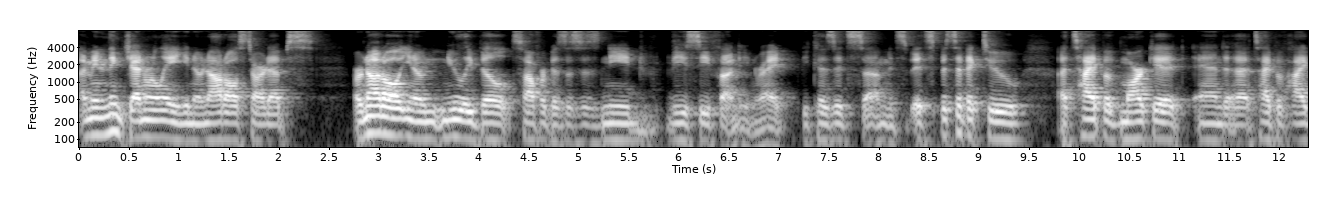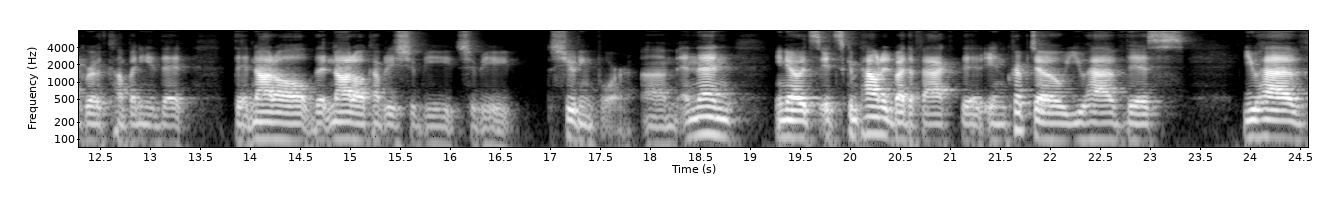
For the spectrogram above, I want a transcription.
I mean I think generally you know not all startups or not all you know newly built software businesses need VC funding, right? Because it's um, it's it's specific to a type of market and a type of high growth company that that not all that not all companies should be should be shooting for. Um, and then you know it's it's compounded by the fact that in crypto you have this you have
